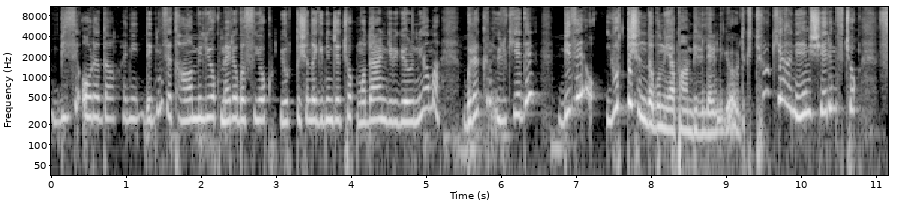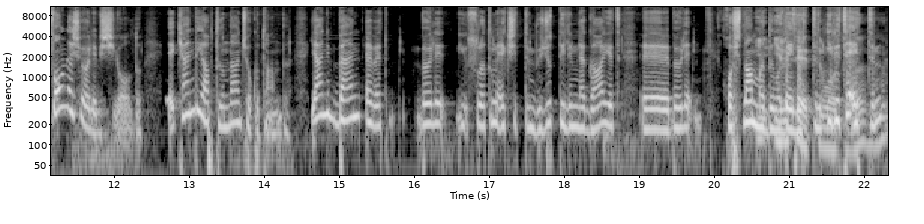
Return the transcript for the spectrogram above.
bizi orada hani dediniz ya tahammülü yok, merhabası yok. Yurt dışına gidince çok modern gibi görünüyor ama bırakın ülkede bize yurt dışında bunu yapan birilerini gördük. Türk yani hemşerimiz çok sonra şöyle bir şey oldu. E, kendi yaptığından çok utandı. Yani ben evet böyle suratımı ekşittim vücut dilimle gayet e, böyle hoşlanmadığımı İrite belirttim ettim irite ortalığı. ettim Hı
